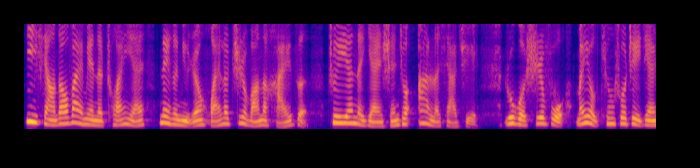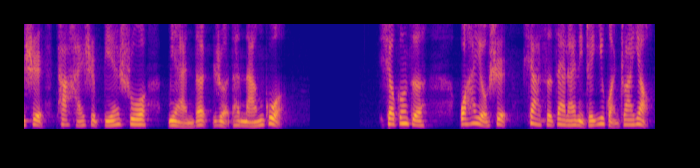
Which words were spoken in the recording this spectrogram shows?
一想到外面的传言，那个女人怀了智王的孩子，追烟的眼神就暗了下去。如果师傅没有听说这件事，他还是别说，免得惹他难过。小公子。我还有事，下次再来你这医馆抓药。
